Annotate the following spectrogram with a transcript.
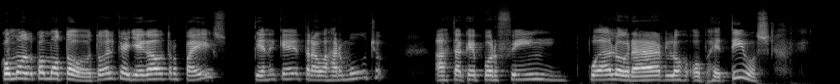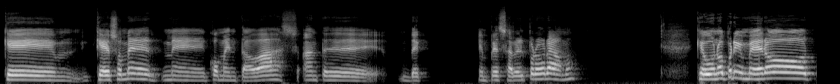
Como, como todo, todo el que llega a otro país tiene que trabajar mucho hasta que por fin pueda lograr los objetivos. Que, que eso me, me comentabas antes de, empezar el programa, que uno primero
